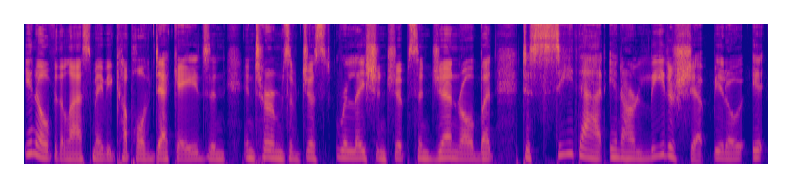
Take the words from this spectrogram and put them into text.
you know, over the last maybe couple of decades, and in terms of just relationships in general. But to see that in our leadership, you know, it,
